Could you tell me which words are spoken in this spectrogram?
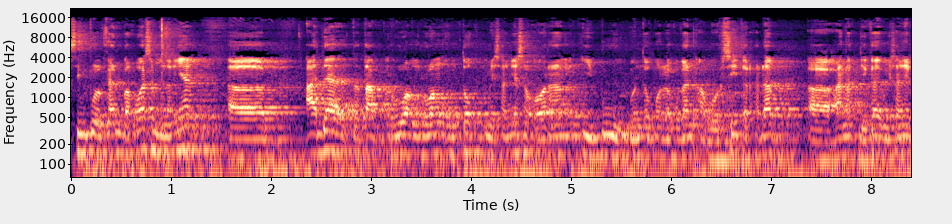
simpulkan bahwa sebenarnya uh, ada tetap ruang-ruang untuk misalnya seorang ibu untuk melakukan aborsi terhadap uh, anak jika misalnya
